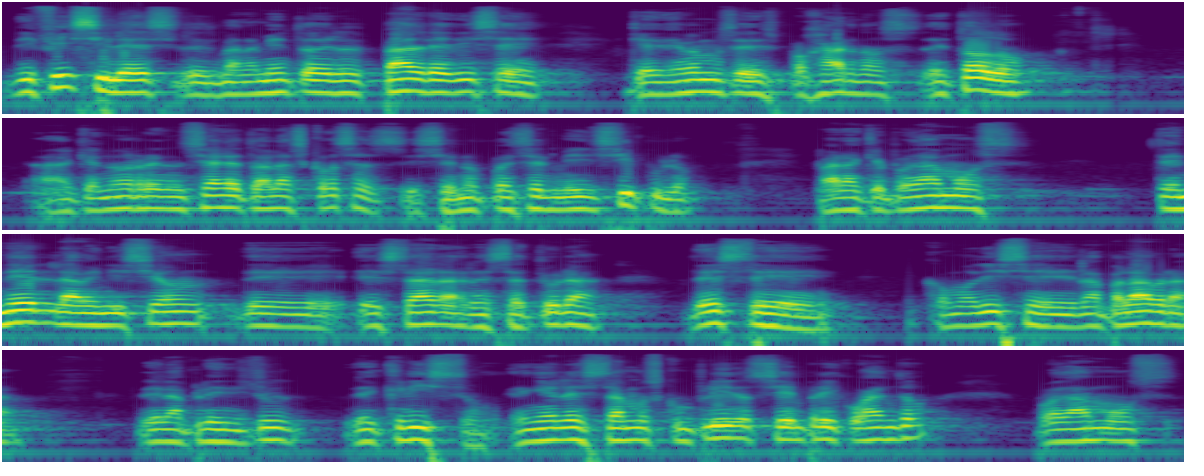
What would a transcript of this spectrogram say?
difíciles, el mandamiento del Padre dice que debemos de despojarnos de todo, a que no renunciar a todas las cosas, dice, no puede ser mi discípulo, para que podamos tener la bendición de estar a la estatura de este, como dice la palabra, de la plenitud de Cristo. En Él estamos cumplidos siempre y cuando podamos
